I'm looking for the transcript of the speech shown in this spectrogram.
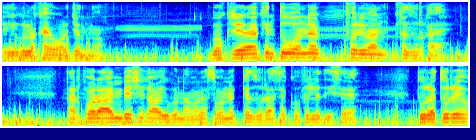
এইগুলো খাওয়ার জন্য। বকরিরা কিন্তু অনেক পরিমাণ খেজুর খায়। তারপর আমি বেশি খাওয়াইব না, আমার কাছে অনেক খেজুর আছে কফিলে দিছে। তুরা তুরে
